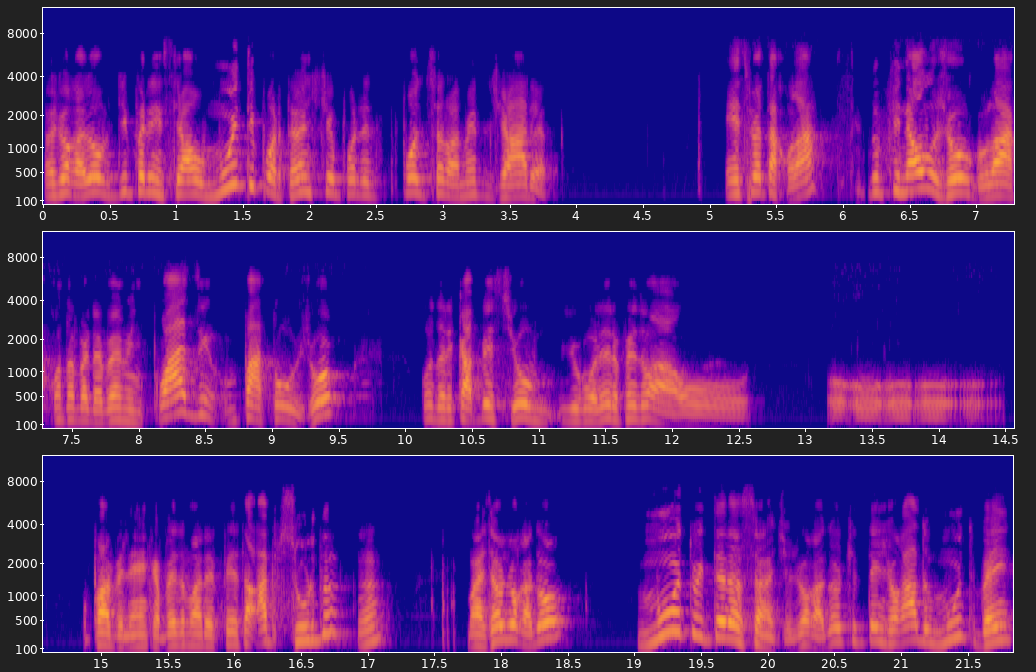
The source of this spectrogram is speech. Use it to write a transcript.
é um jogador diferencial muito importante, tem posicionamento de área espetacular. No final do jogo lá contra o Werder Bremen, quase empatou o jogo, quando ele cabeceou e o goleiro fez uma, o, o, o, o, o fez uma defesa absurda, né? Mas é um jogador muito interessante, um jogador que tem jogado muito bem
